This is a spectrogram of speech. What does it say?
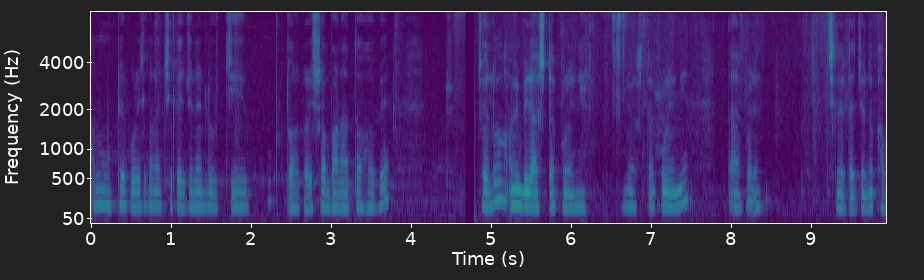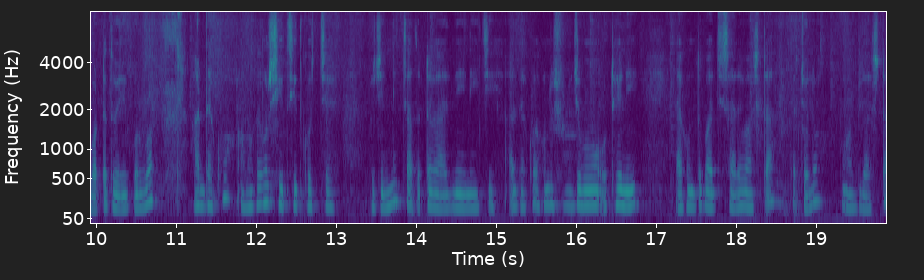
আমি উঠে পড়েছি কারণ ছেলের জন্য লুচি তরকারি সব বানাতে হবে। চলো আমি বিরাজটা করে নিই। বিরাজটা করে নিই তারপরে ছেলেটার জন্য খাবারটা তৈরি করব। আর দেখো আমাকে এখন শীত শীত করছে ওই জন্যই চাদরটা গায়ে নিয়ে নিয়েছি। আর দেখো এখনও সূর্য মামা ওঠেনি, এখন তো বাজছে সাড়ে পাঁচটা। তা চলো আমার বিরাজটা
